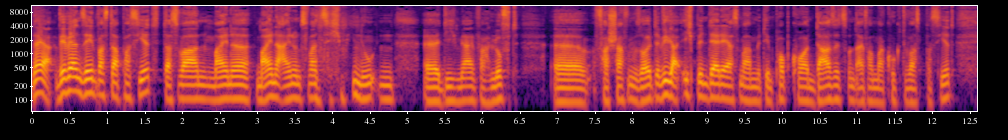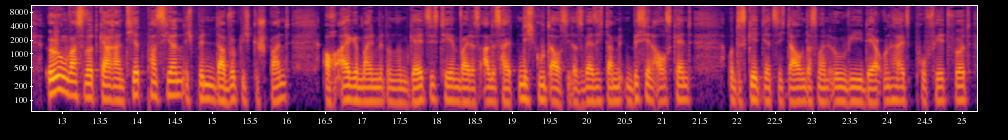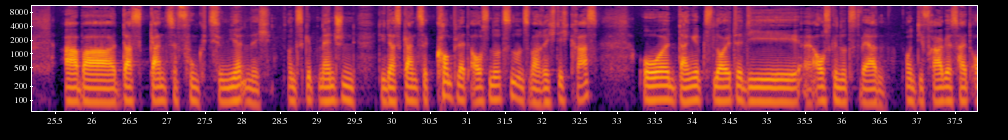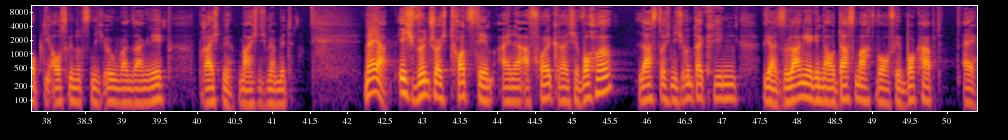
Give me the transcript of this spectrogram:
Naja, wir werden sehen, was da passiert. Das waren meine, meine 21 Minuten, äh, die ich mir einfach Luft äh, verschaffen sollte. Wie gesagt, ich bin der, der erstmal mit dem Popcorn da sitzt und einfach mal guckt, was passiert. Irgendwas wird garantiert passieren. Ich bin da wirklich gespannt. Auch allgemein mit unserem Geldsystem, weil das alles halt nicht gut aussieht. Also wer sich damit ein bisschen auskennt, und es geht jetzt nicht darum, dass man irgendwie der Unheilsprophet wird, aber das Ganze funktioniert nicht. Und es gibt Menschen, die das Ganze komplett ausnutzen, und zwar richtig krass. Und dann gibt es Leute, die äh, ausgenutzt werden. Und die Frage ist halt, ob die Ausgenutzten nicht irgendwann sagen, nee, reicht mir, mache ich nicht mehr mit. Naja, ich wünsche euch trotzdem eine erfolgreiche Woche. Lasst euch nicht unterkriegen. Ja, solange ihr genau das macht, worauf ihr Bock habt, ey,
